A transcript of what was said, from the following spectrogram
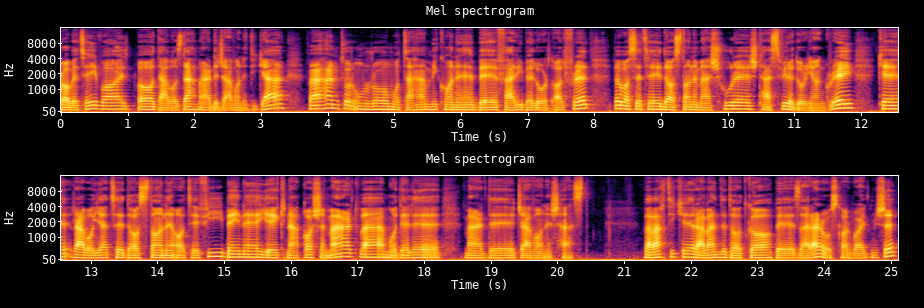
رابطه وایلد با دوازده مرد جوان دیگر و همینطور اون رو متهم می‌کنه به فریب لورد آلفرد به واسطه داستان مشهورش تصویر دوریان گری که روایت داستان عاطفی بین یک نقاش مرد و مدل مرد جوانش هست. و وقتی که روند دادگاه به ضرر اسکار وایلد میشه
